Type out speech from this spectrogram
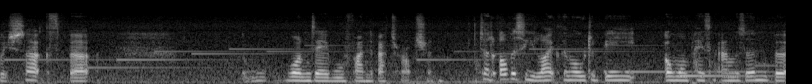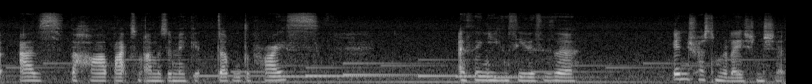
which sucks but one day we'll find a better option. So I'd obviously like them all to be on one place on Amazon but as the hardbacks on Amazon make it double the price I think you can see this is a interesting relationship.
